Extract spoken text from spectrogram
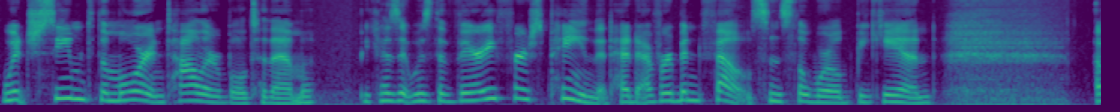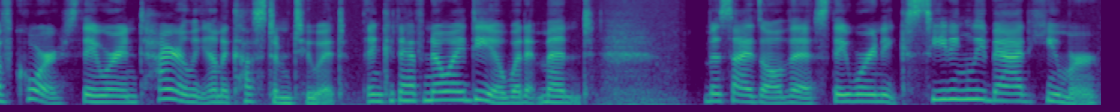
which seemed the more intolerable to them, because it was the very first pain that had ever been felt since the world began. Of course, they were entirely unaccustomed to it, and could have no idea what it meant. Besides all this, they were in exceedingly bad humor,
